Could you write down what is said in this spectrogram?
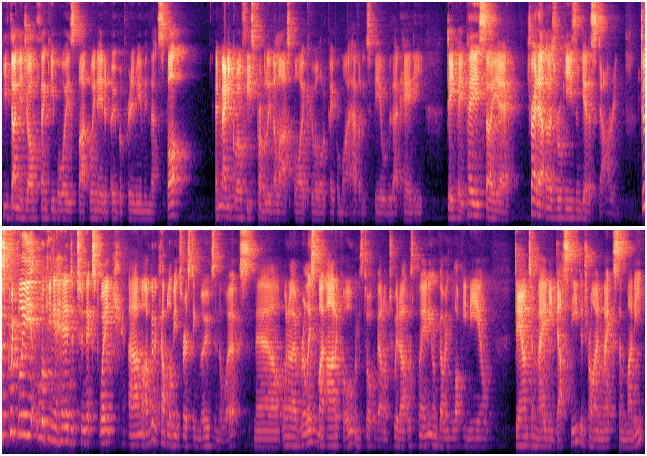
You've done your job. Thank you, boys. But we need an Uber premium in that spot. And Matty Guelfi is probably the last bloke who a lot of people might have on his field with that handy DPP. So, yeah, trade out those rookies and get a star in. Just quickly looking ahead to next week, um, I've got a couple of interesting moves in the works. Now, when I released my article and was talking about on Twitter, I was planning on going Lachie Neale down to maybe Dusty to try and make some money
